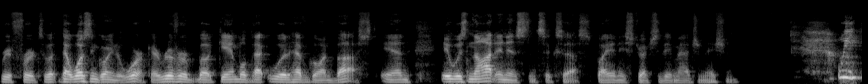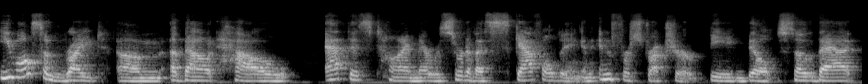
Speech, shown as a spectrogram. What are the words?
referred to it, that wasn't going to work, a riverboat gamble that would have gone bust. And it was not an instant success by any stretch of the imagination. You also write um, about how at this time there was sort of a scaffolding and infrastructure being built so that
